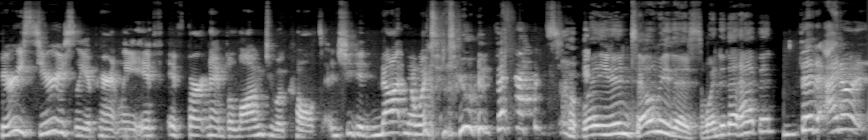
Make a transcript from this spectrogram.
very seriously apparently if if Bart and I belonged to a cult and she did not know what to do with that. Wait, you didn't tell me this. When did that happen? That I don't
